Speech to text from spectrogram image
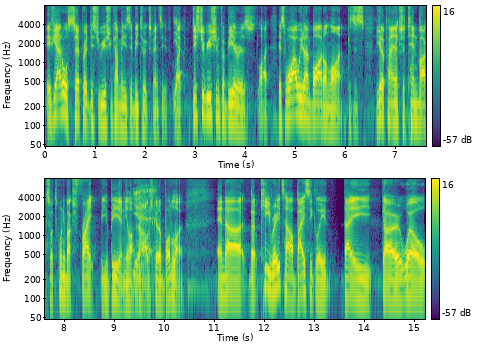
if you had all separate distribution companies, it'd be too expensive. Yeah. Like distribution for beer is like it's why we don't buy it online because it's you got to pay an extra ten bucks or twenty bucks freight for your beer, and you're like, no, I'll just Yeah. go to Bottle And uh, but key retail basically they go well.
